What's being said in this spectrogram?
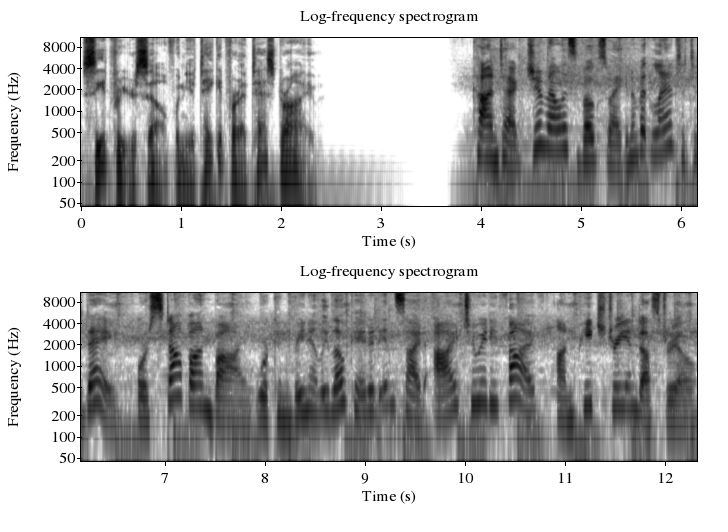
See it for yourself when you take it for a test drive. Contact Jim Ellis Volkswagen of Atlanta today or stop on by. We're conveniently located inside I 285 on Peachtree Industrial.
